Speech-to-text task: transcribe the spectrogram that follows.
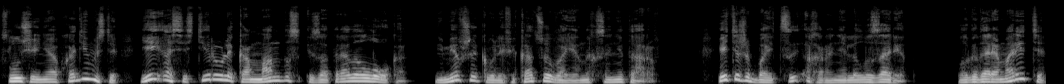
В случае необходимости ей ассистировали командос из отряда Лока, имевшие квалификацию военных санитаров. Эти же бойцы охраняли лазарет. Благодаря Маретти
